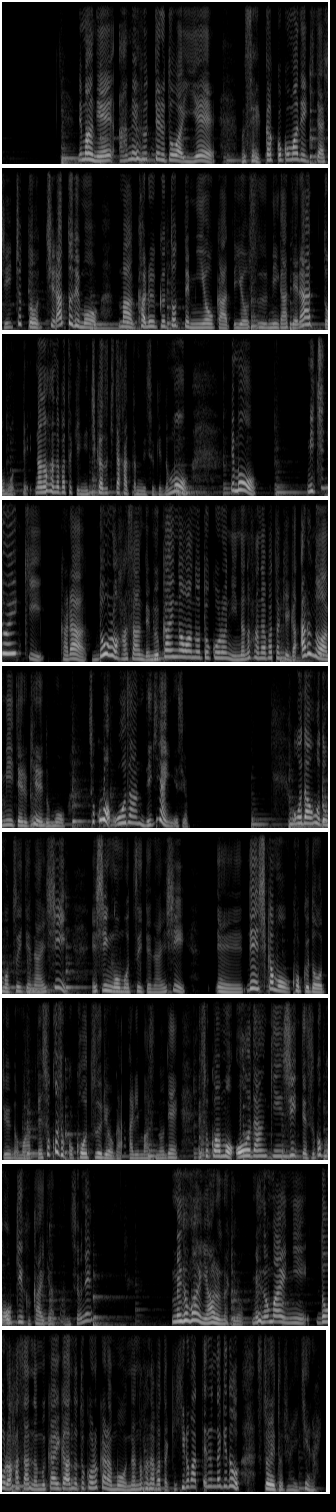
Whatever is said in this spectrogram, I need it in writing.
でまあね雨降ってるとはいえせっかくここまで来たしちょっとちらっとでもまあ軽く撮ってみようかって様子見がてらと思って菜の花畑に近づきたかったんですけどもでも道の駅から道路挟んで向かい側のところに菜の花畑があるのは見えてるけれどもそこは横断できないんですよ。横断歩道もついてないし信号もついてないし、えー、でしかも国道っていうのもあってそこそこ交通量がありますのでそこはもう横断禁止ってすごく大きく書いてあったんですよね。目の前にあるんだけど目の前に道路挟んだ向かい側のところからもう菜の花畑広がってるんだけどストレートじゃいけない。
